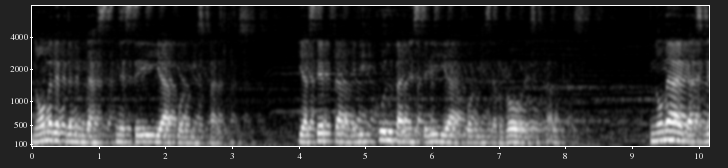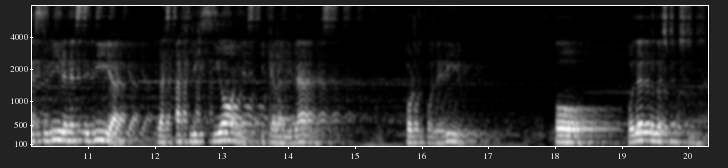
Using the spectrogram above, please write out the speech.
no me reprendas en este día por mis faltas, y acepta mi disculpa en este día por mis errores y faltas. No me hagas recibir en este día las aflicciones y calamidades por tu poderío, oh poder de los musulmanes.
